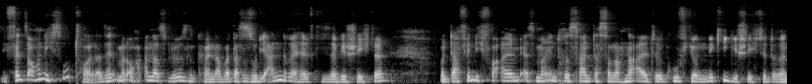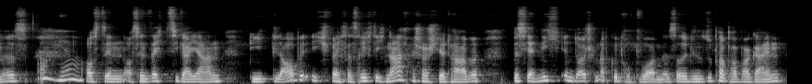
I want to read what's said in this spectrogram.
ich finde es auch nicht so toll. Also hätte man auch anders lösen können, aber das ist so die andere Hälfte dieser Geschichte. Und da finde ich vor allem erstmal interessant, dass da noch eine alte Goofy und Mickey-Geschichte drin ist. Oh ja. Aus den, aus den 60er Jahren, die, glaube ich, wenn ich das richtig nachrecherchiert habe, bisher nicht in Deutschland abgedruckt worden ist. Also den Superpapageien,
